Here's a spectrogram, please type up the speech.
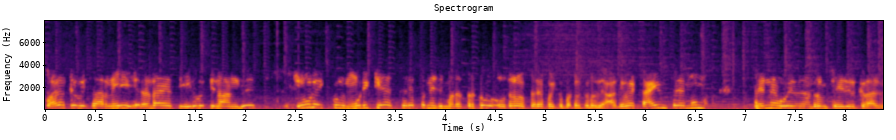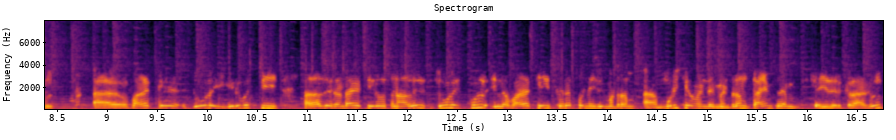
வழக்கு விசாரணை இரண்டாயிரத்தி இருபத்தி நான்கு ஜூலைக்குள் முடிக்க சிறப்பு நீதிமன்றத்திற்கு உத்தரவு பிறப்பிக்கப்பட்டிருக்கிறது. ஆகவே டைம் ஃப்ரேமும் சென்னை உயர்நீதிமன்றம் செய்திருக்கிறார்கள். வழக்கு ஜூலை இருபத்தி அதாவது இரண்டாயிரத்தி இருபத்தி நாலு ஜூலைக்குள் இந்த வழக்கை சிறப்பு நீதிமன்றம் முடிக்க வேண்டும் என்றும் டைம் ஃப்ரேம் செய்திருக்கிறார்கள்.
